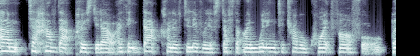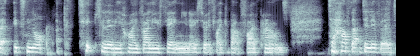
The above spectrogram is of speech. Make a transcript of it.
um, to have that posted out. I think that kind of delivery of stuff that I'm willing to travel quite far for, but it's not a particularly high value thing, you know, so it's like about five pounds. To have that delivered,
